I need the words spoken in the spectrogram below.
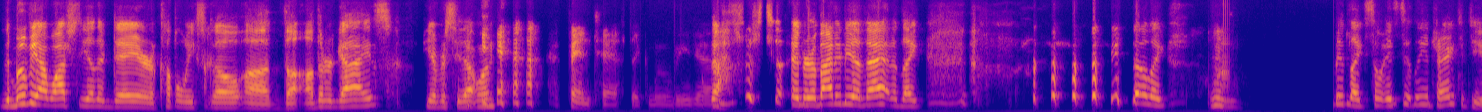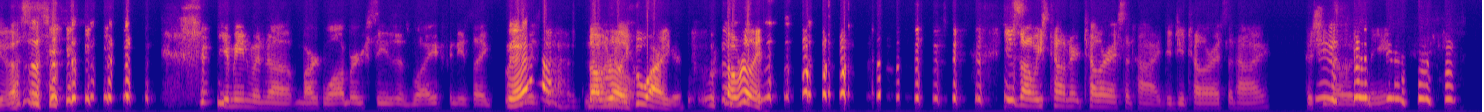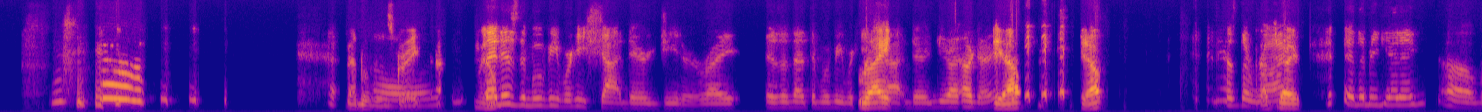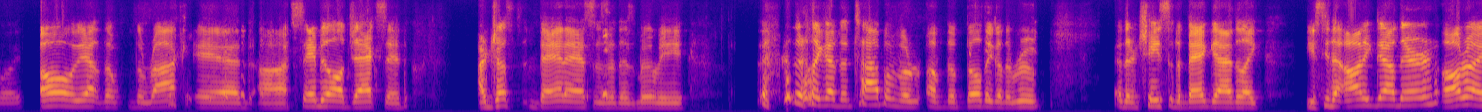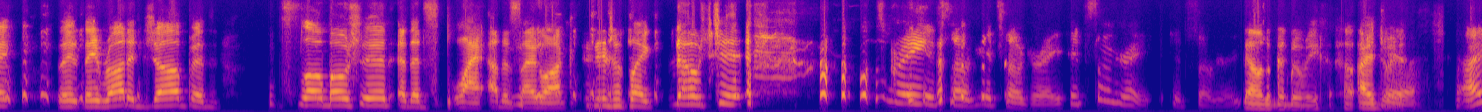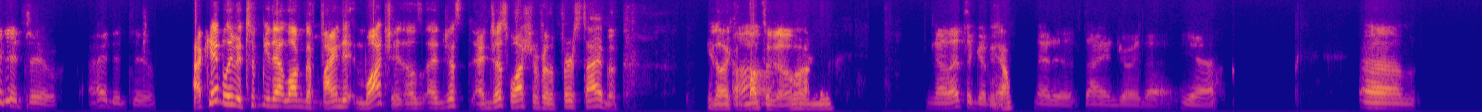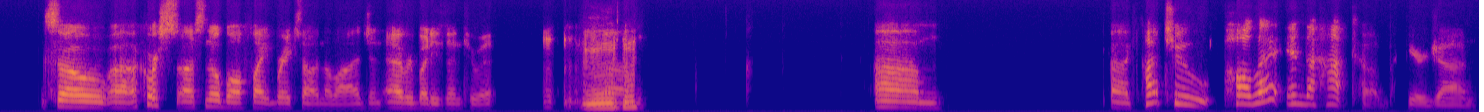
the movie I watched the other day or a couple weeks ago. Uh, the other guys. You ever see that one? fantastic movie. John. it reminded me of that, and like, know, like been like so instantly attracted to you. you mean when uh, Mark Wahlberg sees his wife and he's like, yeah. No, No, really. no. Who are you? No, really. he's always telling her, "Tell her I said hi." Did you tell her I said hi? Does she know it's me? that movie was great. That is the movie where he shot Derek Jeter, right? Isn't that the movie where he Right. shot Derek Jeter? Okay. Yep. Yep. It has the rock right. in the beginning. Oh boy. Oh yeah, the the Rock and uh, Samuel L. Jackson are just badasses in this movie. they're like on the top of a of the building on the roof, and they're chasing the bad guy. They're like, "You see that awning down there? All right." they they run and jump and slow motion, and then splat on the sidewalk. And you're just like, "No shit." it was great. It's so it's so great. It's so great. It's so great. That was a good movie. Uh, I enjoyed it. I did too. I did too. I can't believe it took me that long to find it and watch it. I, was, I just I just watched it for the first time, you know, like a month Oh. ago. Um, No, that's a good one. That is. I enjoyed that. Yeah. Um. So uh, of course, a snowball fight breaks out in the lodge, and everybody's into it. Mhm. um, um, uh, cut to Paulette in the hot tub here, John.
